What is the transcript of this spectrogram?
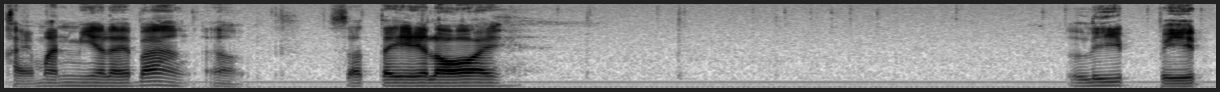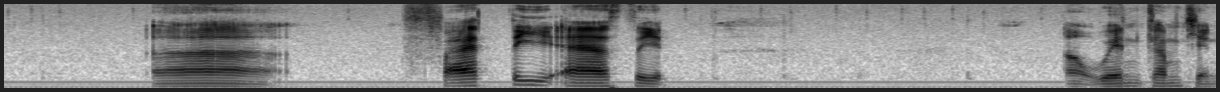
ไขมันมีอะไรบ้างสเตียรอยลิปิดอ่า แฟตตี้แอซิดเอาเว้นกำเขียน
